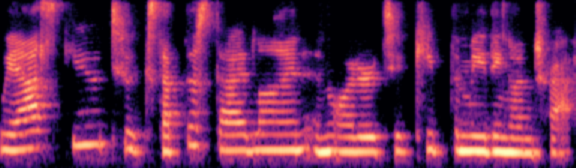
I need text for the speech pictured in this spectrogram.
We ask you to accept this guideline in order to keep the meeting on track.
